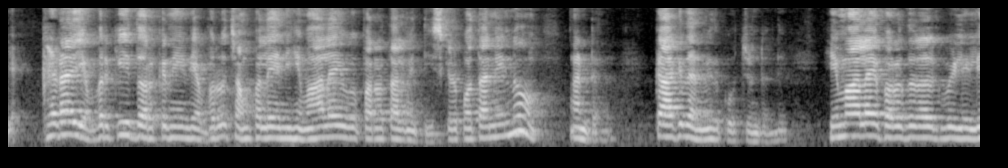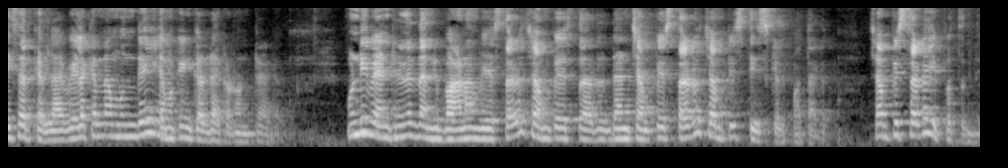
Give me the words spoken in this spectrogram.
ఎక్కడ ఎవరికీ దొరకని ఎవరూ చంపలేని హిమాలయ పర్వతాల మీద తీసుకెళ్ళిపోతా నేను అంటుంది. కాకి దాని మీద కూర్చుంటుంది. హిమాలయ పర్వతాలకు వీళ్ళు వెళ్ళేసరికల్లా వీళ్ళకన్నా ముందే యమకింకరుడు అక్కడ ఉంటాడు. ఉండి వెంటనే దానికి బాణం వేస్తాడు చంపేస్తాడు దాన్ని చంపేస్తాడు చంపేసి తీసుకెళ్ళిపోతాడు. చంపిస్తాడు అయిపోతుంది.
